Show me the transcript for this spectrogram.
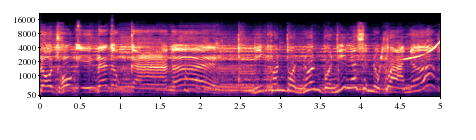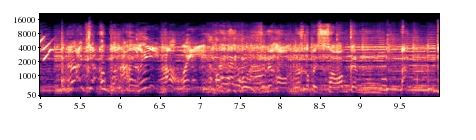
โดนชกอีกนะเจ้ากากเอ้ยมีคนบ่นโน่นบ่นนี่แล้วสนุกกว่าเนอะเออเจ้าเอ้ยโอ้ยโอ้ย เสนอออกแล้วก็ไปซ้อมกันไปได้เลยแอ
